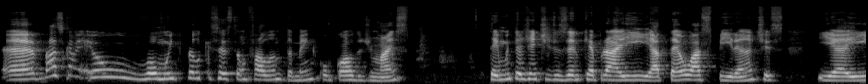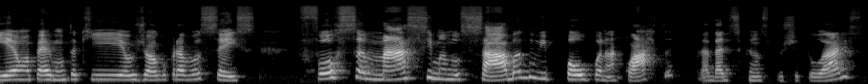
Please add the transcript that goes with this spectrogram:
É, basicamente, eu vou muito pelo que vocês estão falando também, concordo demais. Tem muita gente dizendo que é para ir até o aspirantes, e aí é uma pergunta que eu jogo para vocês. Força máxima no sábado e poupa na quarta, para dar descanso para os titulares?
